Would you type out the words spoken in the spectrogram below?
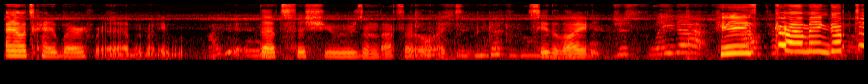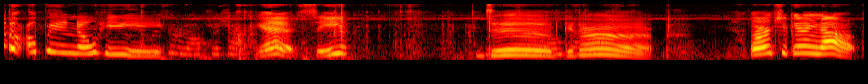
I know it's kind of blurry for everybody. That's his shoes and that's his legs. See the light? Just leave that. He's coming up to the open. No, he. Yeah, see? Dude, get up. Why aren't you getting up?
